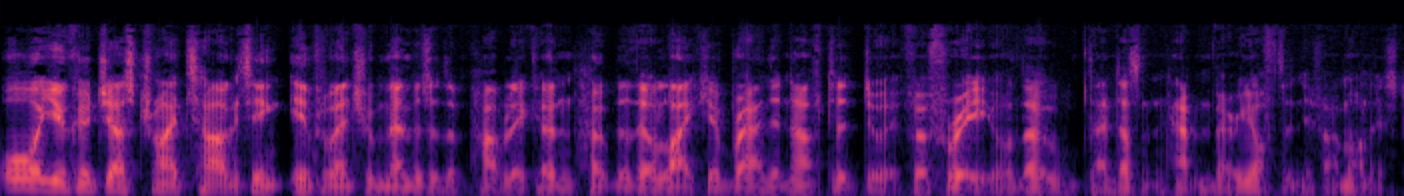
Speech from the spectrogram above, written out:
Or you could just try targeting influential members of the public and hope that they'll like your brand enough to do it for free, although that doesn't happen very often, if I'm honest.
